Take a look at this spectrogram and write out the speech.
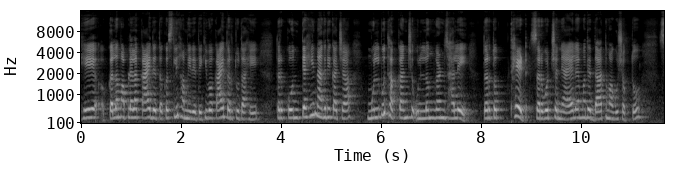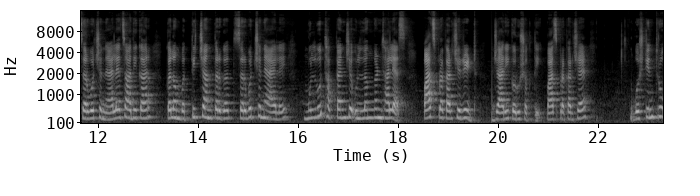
हे कलम आपल्याला काय देतं कसली हमी देते किंवा काय तरतूद आहे? तर कोणत्याही नागरिकाच्या मूलभूत हक्कांचे उल्लंघन झाले तर तो थेट सर्वोच्च न्यायालयामध्ये दात मागू शकतो. सर्वोच्च न्यायालयाचा अधिकार कलम बत्तीसच्या अंतर्गत सर्वोच्च न्यायालय मूलभूत हक्कांचे उल्लंघन झाल्यास पाच प्रकारची रिट जारी करू शकते. पाच प्रकारच्या गोष्टीं थ्रू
